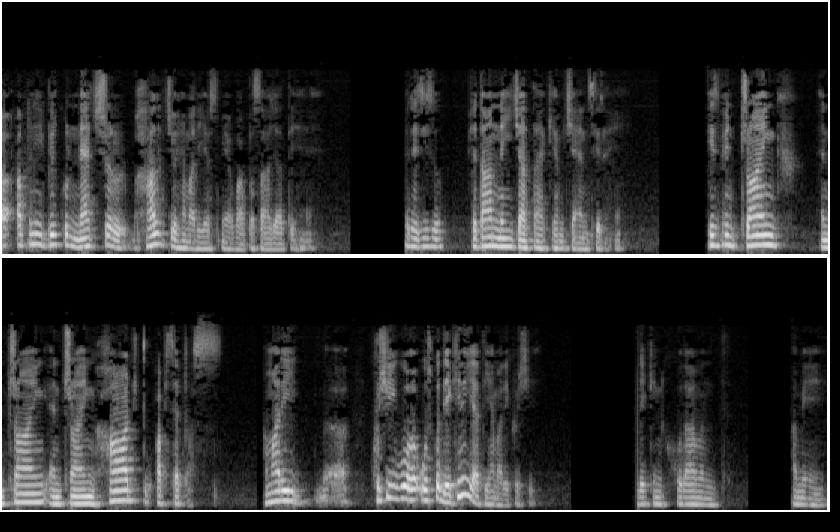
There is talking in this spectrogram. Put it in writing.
अपनी बिल्कुल नेचुरल हालत जो है हमारी उसमें वापस आ जाते हैं। मेरे जीजो शैतान नहीं चाहता है कि हम चैन से रहें। He been trying and trying and trying hard to upset us हमारी खुशी वो, उसको देखी नहीं जाती हमारी खुशी। लेकिन खुदावंद हमें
